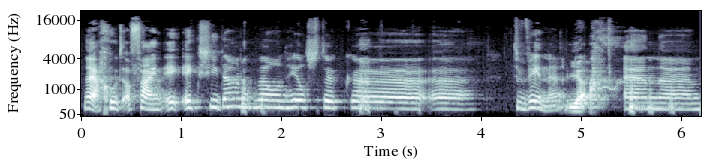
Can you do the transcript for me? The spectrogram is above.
Nou ja, goed, afijn. Ik, ik zie daar nog wel een heel stuk eh, eh, te winnen. Ja, En ehm,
